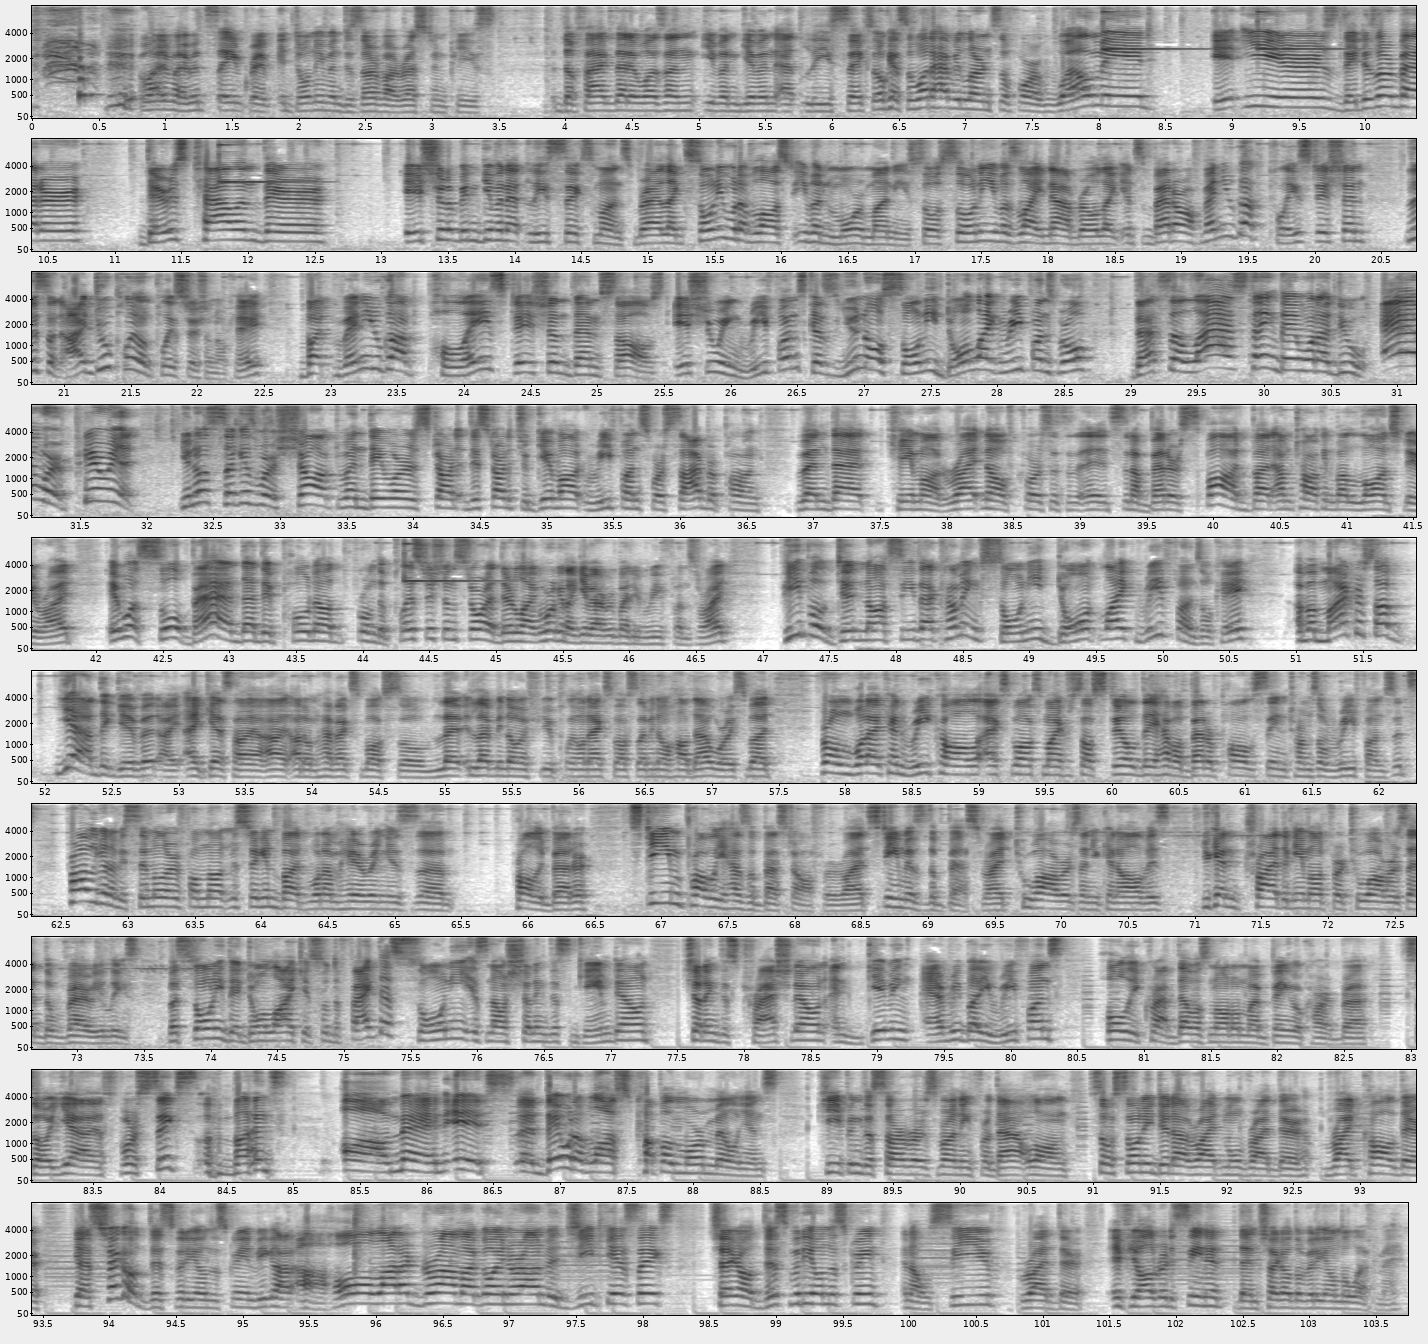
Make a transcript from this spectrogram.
Why am I even saying RIP? It don't even deserve a rest in peace. The fact that it wasn't even given at least six. Okay, so what have we learned so far? Well made. Eight years. They deserve better. There is talent there. It should have been given at least six months, bro. Like, Sony would have lost even more money. So Sony was like, nah, bro, like, it's better off. When you got PlayStation, listen, I do play on PlayStation, okay? But when you got PlayStation themselves issuing refunds, because you know Sony don't like refunds, bro. That's the last thing they want to do ever, period. You know, suckers were shocked when they were started. They started to give out refunds for Cyberpunk when that came out. Right now, of course, it's it's in a better spot. But I'm talking about launch day, right? It was so bad that they pulled out from the PlayStation Store and they're like, we're gonna give everybody refunds, right? People did not see that coming. Sony don't like refunds, okay? Uh, but Microsoft, yeah, they give it. I, I guess I, I, I don't have Xbox, so let, let me know if you play on Xbox. Let me know how that works. But from what I can recall, Xbox, Microsoft still, they have a better policy in terms of refunds. It's probably going to be similar if I'm not mistaken, but what I'm hearing is uh, probably better. Steam probably has the best offer, right? Steam is the best, right? Two hours and you can always, you can try the game out for two hours at the very least. But Sony, they don't like it. So the fact that Sony is now shutting this game down, shutting this trash down and giving everybody refunds, holy crap, that was not on my bingo card, bruh. So yeah, for six months, Oh man, it's uh, they would have lost a couple more millions keeping the servers running for that long. So Sony did a right move right there, right call there. Guys, check out this video on the screen. We got a whole lot of drama going around with GTA 6. Check out this video on the screen and I will see you right there. If you already seen it, then check out the video on the left, man.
